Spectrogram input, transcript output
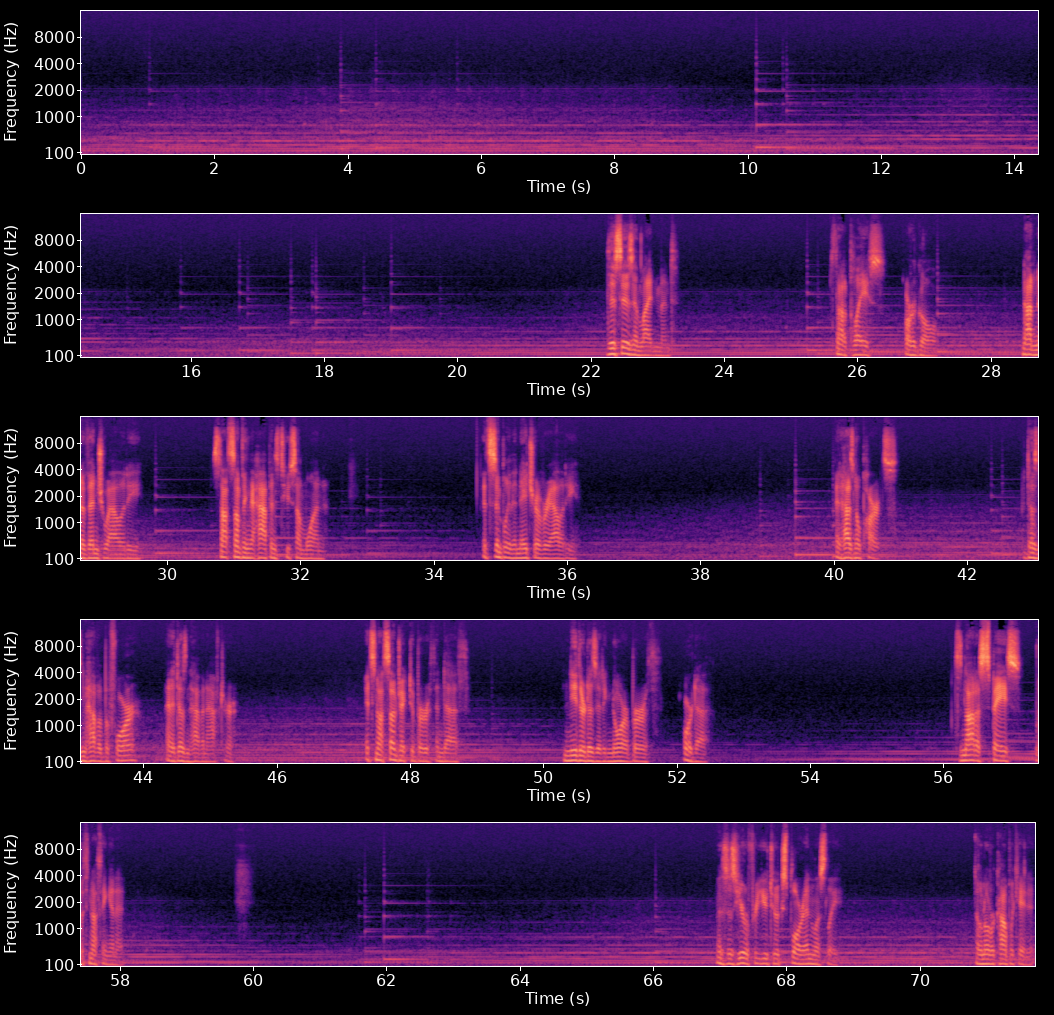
This is enlightenment. It's not a place or a goal, not an eventuality. It's not something that happens to someone. It's simply the nature of reality. It has no parts. It doesn't have a before, and it doesn't have an after. It's not subject to birth and death. Neither does it ignore birth or death. It's not a space with nothing in it. This is here for you to explore endlessly. Don't overcomplicate it.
